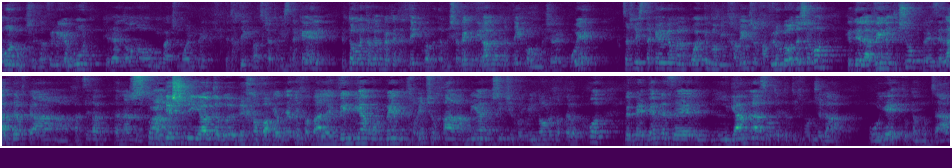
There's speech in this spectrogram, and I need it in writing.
אונו, שזה אפילו יהוד, קריית אונו, גבעת שמואל בפתח תקווה. אז כשאתה מסתכל בתור מתווך בפתח תקווה, ואתה משווק דירה בפתח תקווה, או משווק פרויקט, צריך להסתכל גם על הפרויקטים המתחרים שלך, אפילו בהוד השרון, כדי להבין את השוק, וזה לאו דווקא החצר הקטנה שלך. זאת אומרת, יש ראייה יותר רחבה. יותר רחבה, להבין מי המתחרים שלך, מי האנשים שיכולים לגנוב לך את הלקוחות, ובהתאם לזה גם לעשות את התכנון של הפרויקט או את המוצר,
